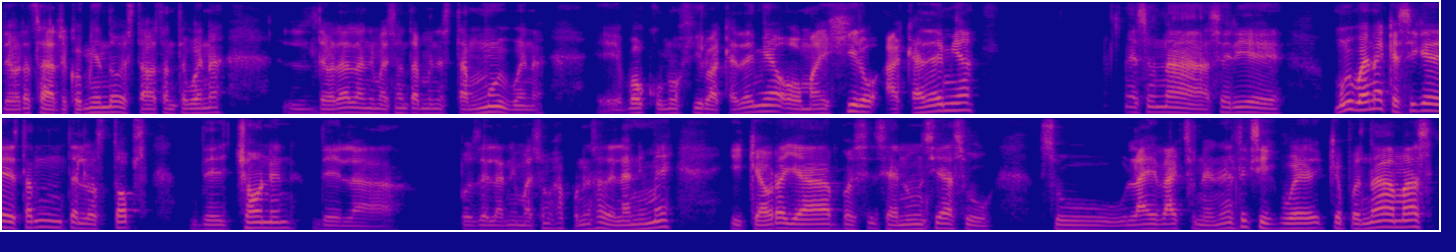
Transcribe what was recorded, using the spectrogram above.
de verdad se la recomiendo, está bastante buena. De verdad la animación también está muy buena. Eh, Boku no Hero Academia o My Hero Academia. Es una serie muy buena que sigue estando entre los tops de shonen de la pues de la animación japonesa del anime y que ahora ya pues se anuncia su, su live action en Netflix y que pues nada más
